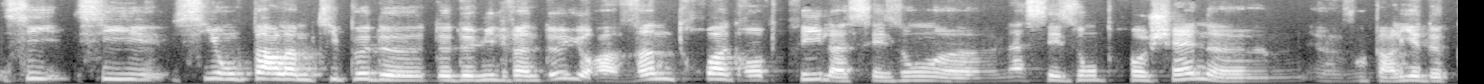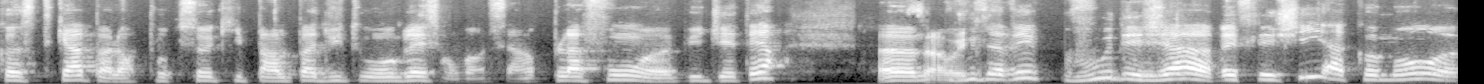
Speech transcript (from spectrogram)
si, si, si, on parle un petit peu de, 2022, il y aura 23 Grands Prix la saison, euh, la saison prochaine. Euh, vous parliez de cost cap, alors pour ceux qui ne parlent pas du tout anglais, c'est un plafond euh, budgétaire. Vous avez, vous, déjà réfléchi à comment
